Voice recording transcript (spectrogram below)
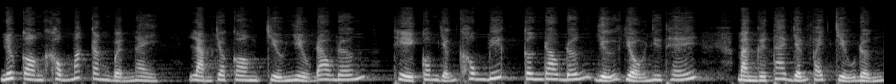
nếu con không mắc căn bệnh này, làm cho con chịu nhiều đau đớn, thì con vẫn không biết cơn đau đớn dữ dội như thế, mà người ta vẫn phải chịu đựng.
